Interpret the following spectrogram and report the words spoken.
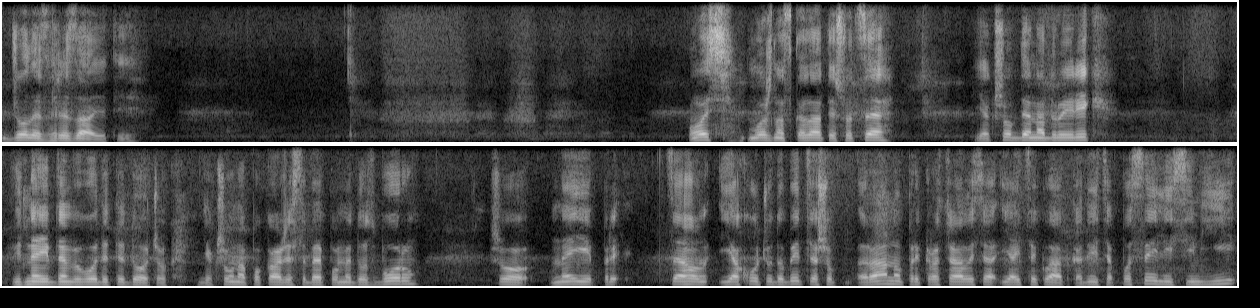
бджоли згризають її. Ось можна сказати, що це, якщо буде на другий рік, від неї будемо виводити дочок. Якщо вона покаже себе по медозбору, що в неї при цього я хочу добитися, щоб рано прикрачалася яйцекладка. Дивіться, по силі сім'ї.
